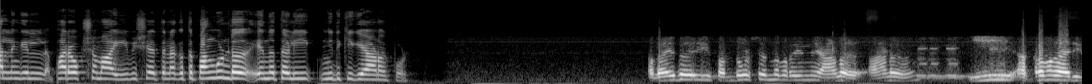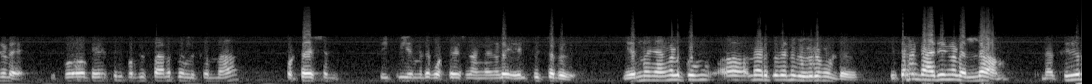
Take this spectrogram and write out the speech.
അല്ലെങ്കിൽ പരോക്ഷമായി ഈ വിഷയത്തിനകത്ത് പങ്കുണ്ട് എന്ന് തെളിഞ്ഞിരിക്കുകയാണോ ഇപ്പോൾ? അതായത് ഈ സന്തോഷ് എന്ന് പറയുന്ന ആൾ ആണ് ഈ അക്രമകാരികളെ ഇപ്പോ കേസിൽ പ്രതിസ്ഥാനത്ത് നിൽക്കുന്ന കൊട്ടേഷൻ സി പി എമ്മിന്റെ കൊട്ടേഷൻ അംഗങ്ങളെ ഏൽപ്പിച്ചത് എന്ന് ഞങ്ങൾക്കും നേരത്തെ തന്നെ വിവരമുണ്ട്. ഇത്തരം കാര്യങ്ങളെല്ലാം നസീർ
